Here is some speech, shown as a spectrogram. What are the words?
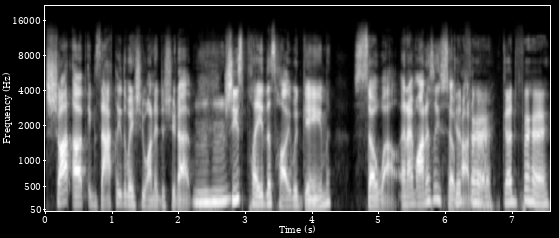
shot up exactly the way she wanted to shoot up. Mm-hmm. She's played this Hollywood game so well, and I'm honestly so Good proud for of her. her. Good for her.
